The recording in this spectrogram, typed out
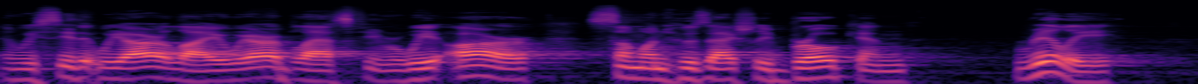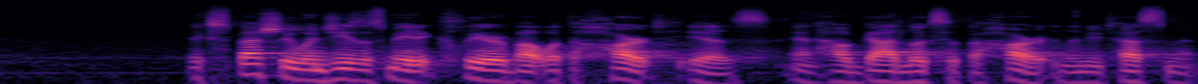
And we see that we are a liar, we are a blasphemer, we are someone who's actually broken, really, especially when Jesus made it clear about what the heart is and how God looks at the heart in the New Testament.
